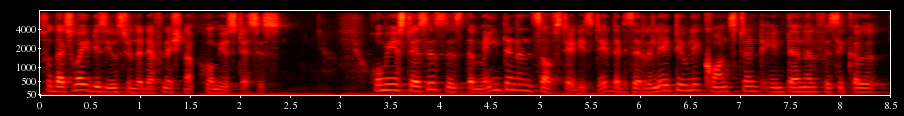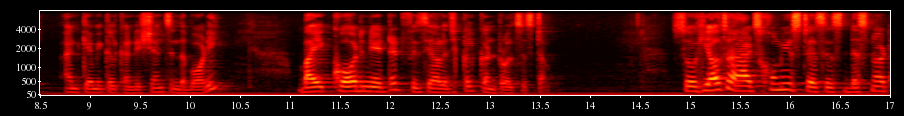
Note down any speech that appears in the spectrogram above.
So that's why it is used in the definition of homeostasis. Homeostasis is the maintenance of steady state that is a relatively constant internal physical and chemical conditions in the body by coordinated physiological control system. So he also adds homeostasis does not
